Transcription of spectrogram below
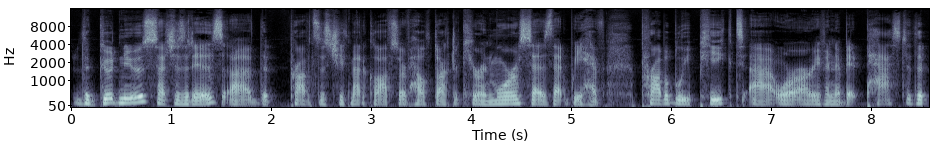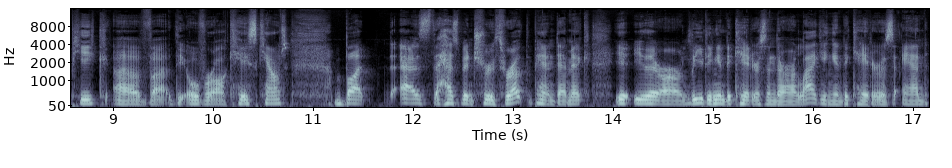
the good news, such as it is, uh, the province's chief medical officer of health, Dr. Kieran Moore, says that we have probably peaked uh, or are even a bit past the peak of uh, the overall case count. But as has been true throughout the pandemic, it, there are leading indicators and there are lagging indicators. And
